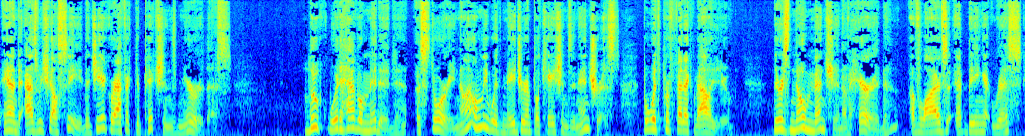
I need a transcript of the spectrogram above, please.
and as we shall see, the geographic depictions mirror this. Luke would have omitted a story not only with major implications and interest, but with prophetic value. There is no mention of Herod, of lives at being at risk,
